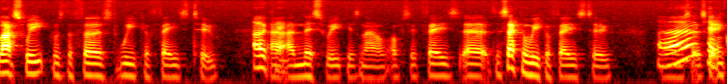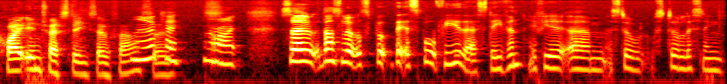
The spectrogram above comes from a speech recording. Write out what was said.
Last week was the first week of phase two, Okay. uh, and this week is now obviously phase uh, the second week of phase two. Um, Oh, So it's getting quite interesting so far. so- Okay, all right. So that's a little sp- bit of sport for you there, Stephen. If you're um, still still listening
